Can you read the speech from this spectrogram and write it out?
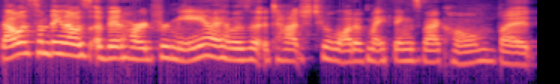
that was something that was a bit hard for me. I was attached to a lot of my things back home, but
